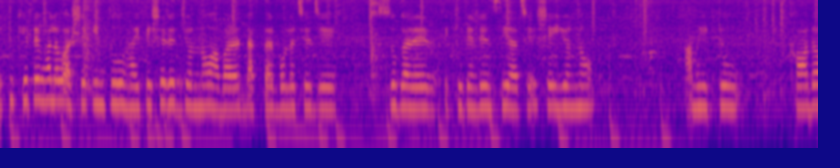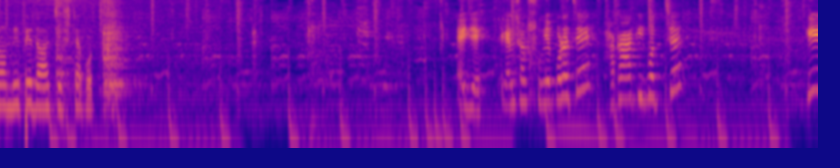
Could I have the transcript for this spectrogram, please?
একটু খেতে ভালোবাসে, কিন্তু হাই প্রেশারের জন্য আবার ডাক্তার বলেছে যে সুগারের একটু টেন্ডেন্সি আছে, সেই জন্য আমি একটু খাওয়া দাওয়া মেপে দেওয়ার চেষ্টা করছি এই যে, এখানে সব শুয়ে পড়েছে, হাঁকাহাঁকি করছে। কি?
